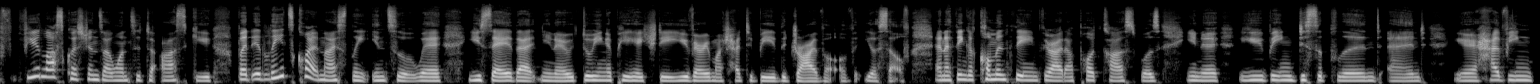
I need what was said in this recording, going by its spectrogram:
few last questions I wanted to ask you, but it leads quite nicely into it where you say that, you know, doing a PhD, you very much had to be the driver of it yourself. And I think a common theme throughout our podcast was, you know, you being disciplined and, you know, having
